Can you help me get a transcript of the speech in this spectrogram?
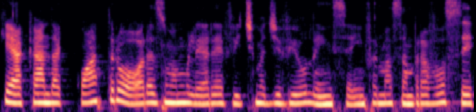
que a cada quatro horas uma mulher é vítima de violência. Informação para você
